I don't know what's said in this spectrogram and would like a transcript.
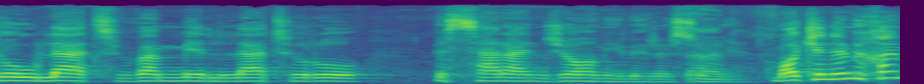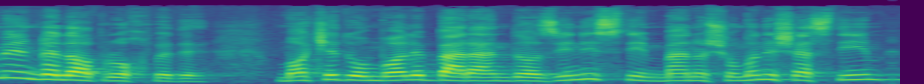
دولت و ملت رو به سرانجامی برسونیم؟ بله. ما که نمی‌خوایم انقلاب رخ بده. ما که دنبال براندازی نیستیم. من و شما نشستیم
